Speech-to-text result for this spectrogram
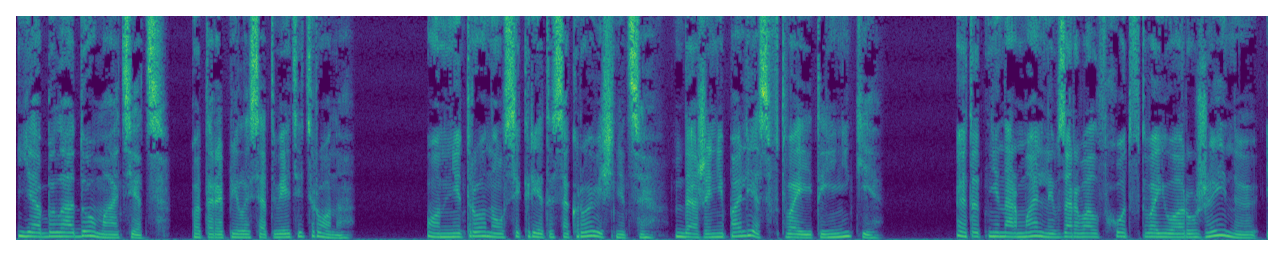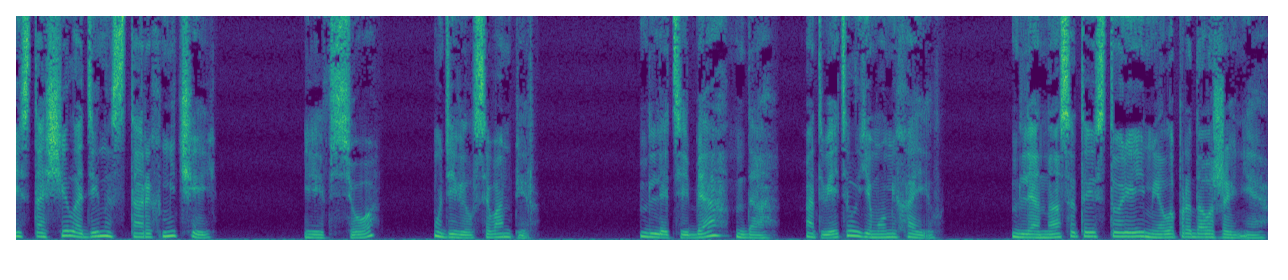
Я была дома, отец, поторопилась ответить Рона. Он не тронул секреты сокровищницы, даже не полез в твои тайники. Этот ненормальный взорвал вход в твою оружейную и стащил один из старых мечей. И все? удивился вампир. Для тебя, да, ответил ему Михаил. Для нас эта история имела продолжение,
